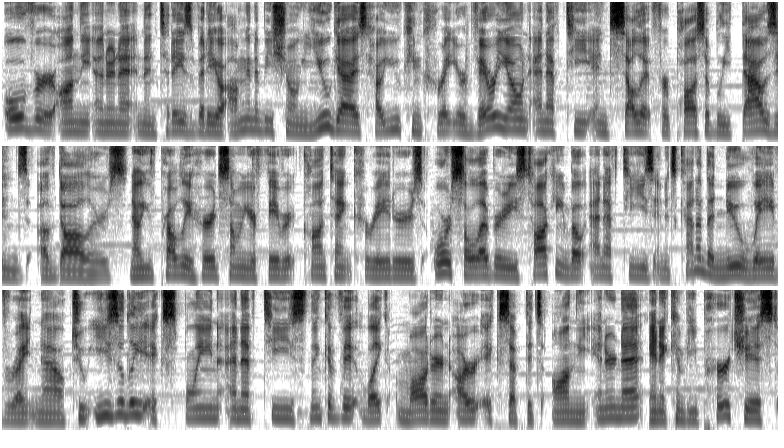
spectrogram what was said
over on the internet and in today's video I'm going to be showing you guys how you can create your very own NFT and sell it for possibly thousands of dollars. Now you've probably heard some of your favorite content creators or celebrities talking about NFTs and it's kind of the new wave right now. To easily explain NFTs, think of it like modern art except it's on the internet and it can be purchased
